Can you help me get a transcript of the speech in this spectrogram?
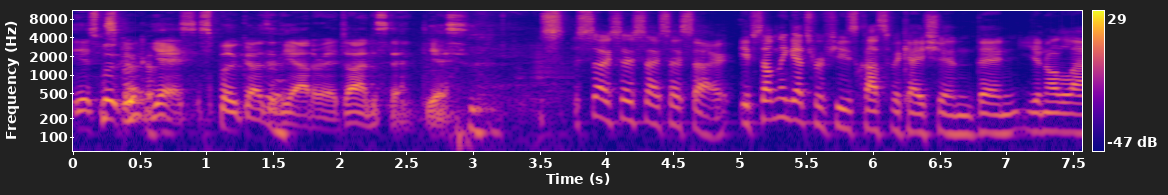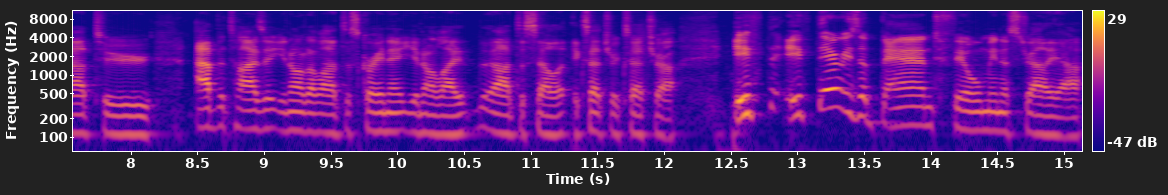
yeah, Spooko. Spooko. Yes, Spooko's at the outer edge. I understand. Yes. So so so so so, if something gets refused classification, then you're not allowed to advertise it. You're not allowed to screen it. You're not allowed allowed to sell it, etc. etc. If the, if there is a banned film in Australia,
